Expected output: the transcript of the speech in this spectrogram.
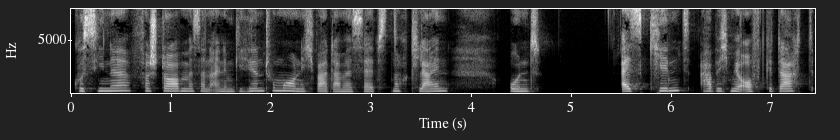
Cousine verstorben ist an einem Gehirntumor und ich war damals selbst noch klein. Und als Kind habe ich mir oft gedacht,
